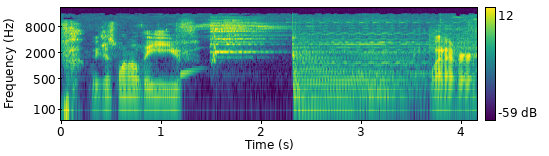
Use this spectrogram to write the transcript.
We just want to leave. Whatever.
